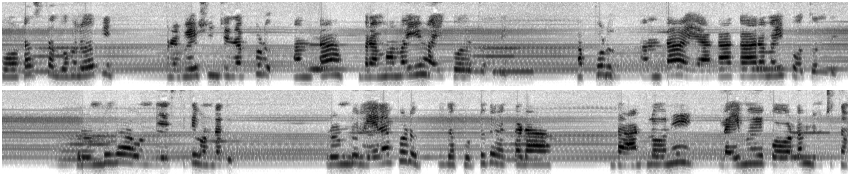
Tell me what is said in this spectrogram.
కోటస్థ గుహలోకి ప్రవేశించినప్పుడు అంతా బ్రహ్మమయం అయిపోతుంది. అప్పుడు అంతా ఏకాకారమైపోతుంది. రెండుగా ఉండే స్థితి ఉండదు. రెండు లేనప్పుడు ఇక పుట్టుక ఎక్కడా? దాంట్లోనే లయమైపోవటం ఉచితం.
